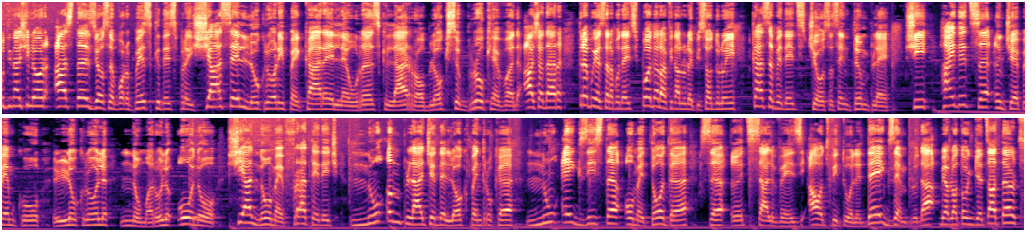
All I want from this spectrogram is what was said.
Putinașilor, astăzi o să vorbesc despre 6 lucruri pe care le urăsc la Roblox Brookhaven. Așadar, trebuie să rămâneți până la finalul episodului ca să vedeți ce o să se întâmple. Și haideți să începem cu lucrul numărul 1 Și anume, frate, deci nu îmi place deloc pentru că nu există o metodă să îți salvezi outfitul. De exemplu, da, mi-am luat o înghețată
